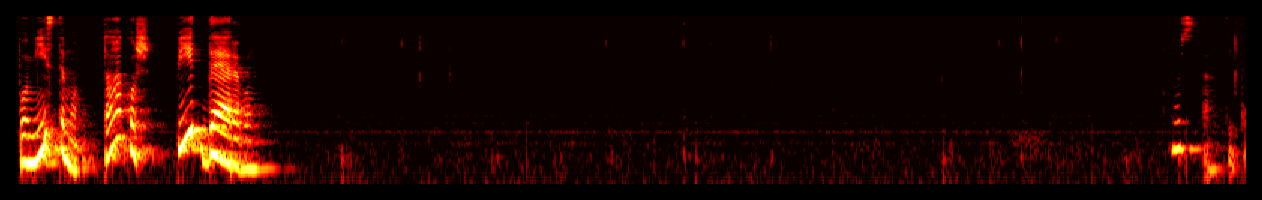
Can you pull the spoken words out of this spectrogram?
помістимо також під деревом. Ось так, діти.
